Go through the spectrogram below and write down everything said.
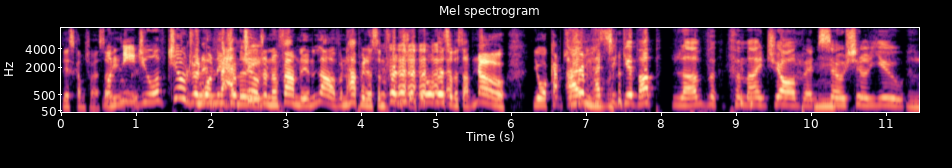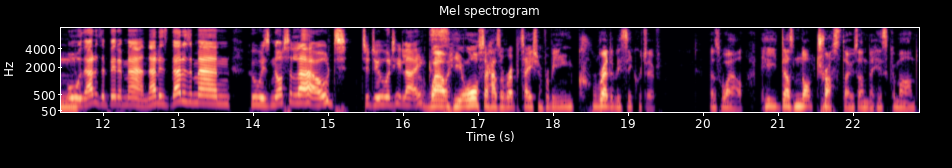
This comes first. So what he- need you of children you want and need family? of children and family and love and happiness and friendship and all this sort of stuff. No, you're Captain I've had to give up love for my job, Mm. and so shall you. Oh, that is a bitter man. That is that is a man who is not allowed to do what he likes. Well, he also has a reputation for being incredibly secretive as well. He does not trust those under his command.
